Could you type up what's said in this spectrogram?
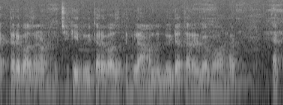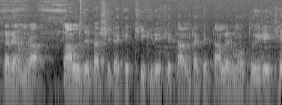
এক তারে বাজানোটা হচ্ছে কি দুই তারে বাজাতে হলে আমাদের দুইটা তারের ব্যবহার হয়। এক তারে আমরা তাল যেটা, সেটাকে ঠিক রেখে তালটাকে তালের মতোই রেখে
